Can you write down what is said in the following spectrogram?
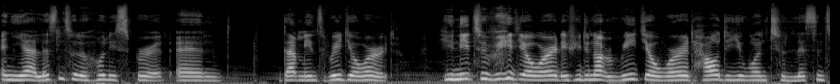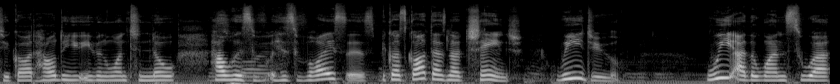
And yeah, listen to the Holy Spirit, and that means read your word. You need to read your word. If you do not read your word, how do you want to listen to God? How do you even want to know how his his voice is? Because God does not change. We do. We are the ones who are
